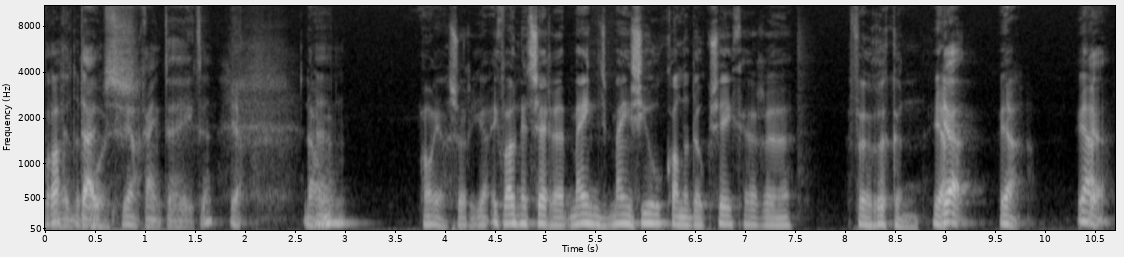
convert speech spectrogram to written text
in het Duits schijnt te heten. Ja. Nou, um, Oh ja, sorry. Ja, ik wou net zeggen, mijn, mijn ziel kan het ook zeker eh, verrukken. Ja. Ja. ja. ja.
